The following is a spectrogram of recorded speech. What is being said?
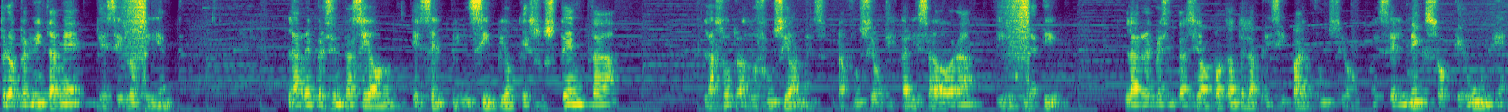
Pero permítame decir lo siguiente. La representación es el principio que sustenta las otras dos funciones, la función fiscalizadora y legislativa. La representación, por tanto, es la principal función, es el nexo que une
